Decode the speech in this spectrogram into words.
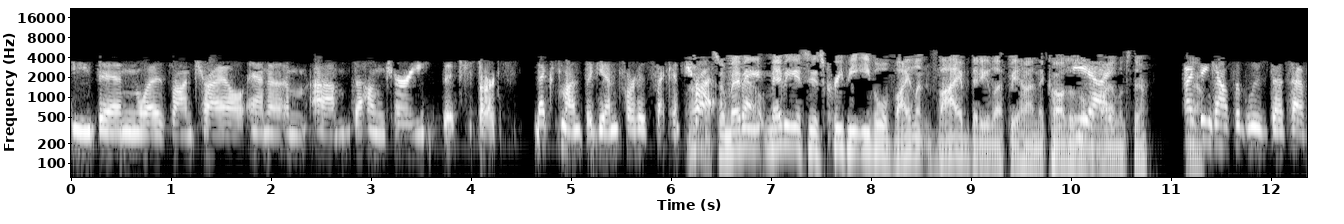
he then was on trial, and um, um, the hung jury that starts next month again for his second trial. right, so maybe maybe it's his creepy, evil, violent vibe that he left behind that causes all the violence there. I think House of Blues does have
